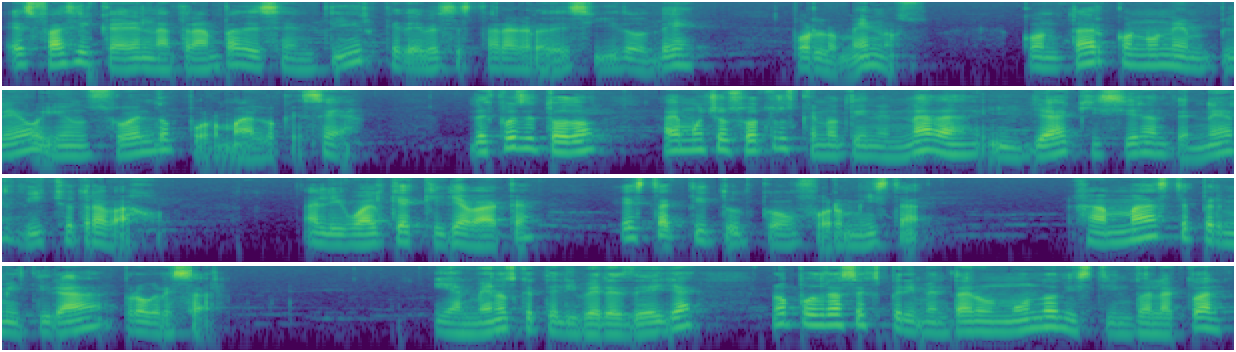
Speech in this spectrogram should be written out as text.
Es fácil caer en la trampa de sentir que debes estar agradecido de, por lo menos, contar con un empleo y un sueldo por malo que sea. Después de todo, hay muchos otros que no tienen nada y ya quisieran tener dicho trabajo. Al igual que aquella vaca, esta actitud conformista jamás te permitirá progresar. Y al menos que te liberes de ella, no podrás experimentar un mundo distinto al actual,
